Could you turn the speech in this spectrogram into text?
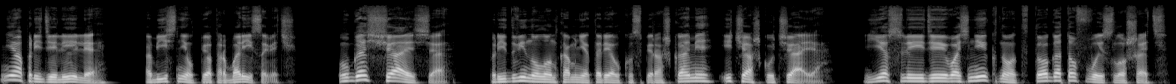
Не определили, объяснил Петр Борисович. Угощайся. Придвинул он ко мне тарелку с пирожками и чашку чая. Если идеи возникнут, то готов выслушать.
